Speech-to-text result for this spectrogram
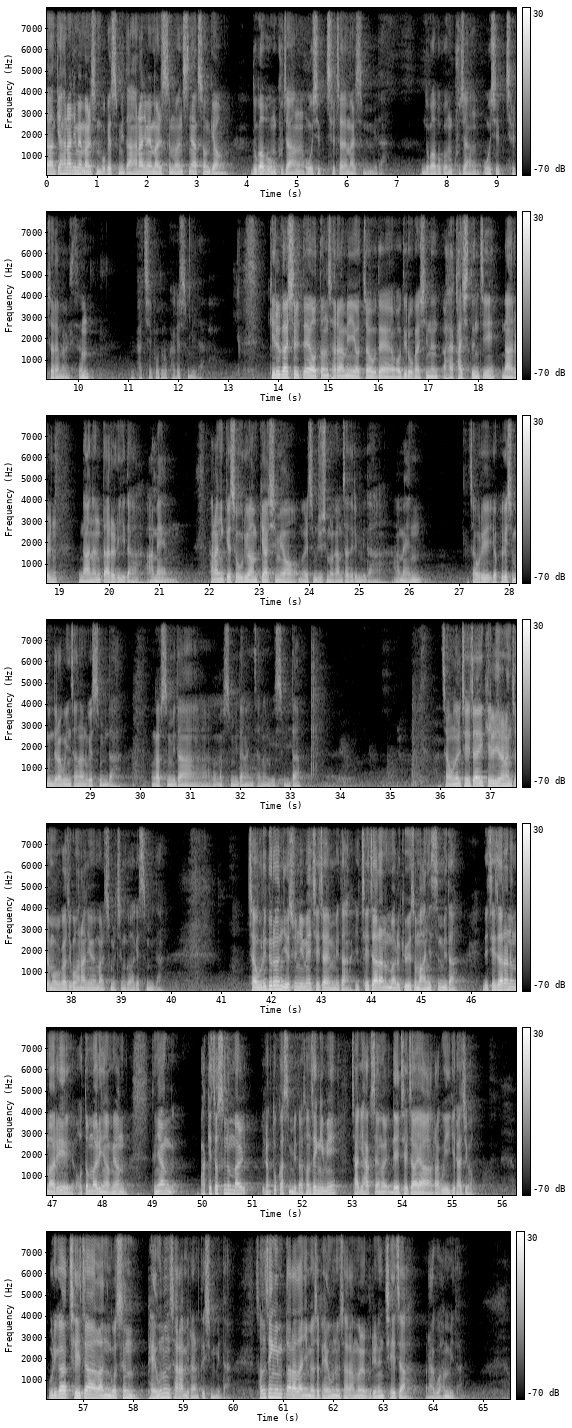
다 함께 하나님의 말씀 보겠습니다. 하나님의 말씀은 신약 성경 누가복음 9장 57절의 말씀입니다. 누가복음 9장 57절의 말씀 같이 보도록 하겠습니다. 길을 가실 때 어떤 사람이 여짜오되 어디로 가시는 아, 가시든지 나를 나는 따르리이다. 아멘. 하나님께서 우리와 함께 하시며 말씀 주심을 감사드립니다. 아멘. 자, 우리 옆에 계신 분들하고 인사 나누겠습니다. 반갑습니다. 반갑습니다. 인사 나누겠습니다. 자, 오늘 제자의 길이라는 제목을 가지고 하나님의 말씀을 증거하겠습니다. 자, 우리들은 예수님의 제자입니다. 이 제자라는 말을 교회에서 많이 씁니다. 근데 제자라는 말이 어떤 말이냐면 그냥 밖에서 쓰는 말이랑 똑같습니다. 선생님이 자기 학생을 내 제자야라고 얘기를 하죠. 우리가 제자라는 것은 배우는 사람이라는 뜻입니다. 선생님 따라다니면서 배우는 사람을 우리는 제자라고 합니다.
